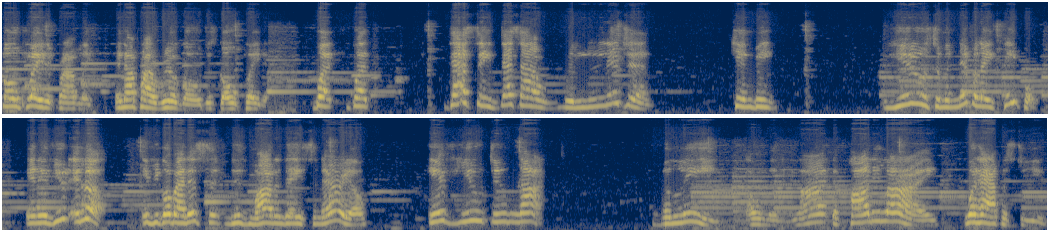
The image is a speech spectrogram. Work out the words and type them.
gold plated probably, and not probably real gold, just gold plated. But but that's the that's how religion can be used to manipulate people. And if you and look, if you go by this this modern day scenario, if you do not believe on the line, the party line, what happens to you?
